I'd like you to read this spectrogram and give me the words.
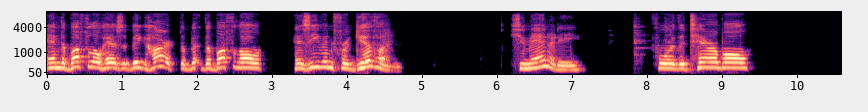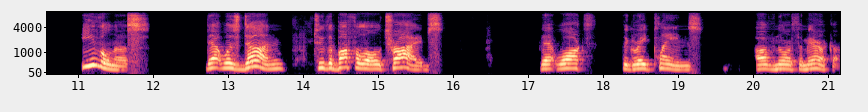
And the buffalo has a big heart. The, the buffalo has even forgiven humanity for the terrible evilness that was done to the buffalo tribes that walked the Great Plains of North America.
